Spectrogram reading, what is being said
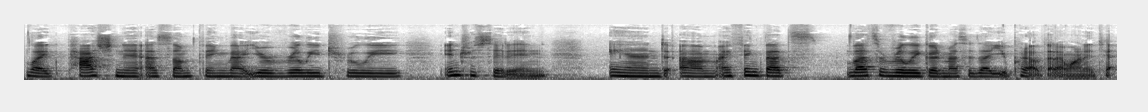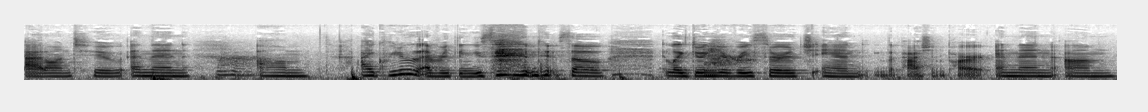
like passionate as something that you're really truly interested in. And um, I think that's that's a really good message that you put out that I wanted to add on to. And then uh-huh. um, I agreed with everything you said. so, like doing your research and the passion part. And then um,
